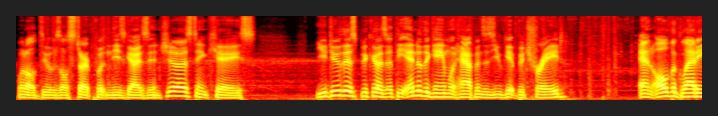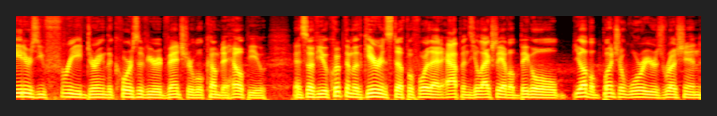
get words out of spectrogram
What I'll do is I'll start putting these guys in just in case. You do this because at the end of the game what happens is you get betrayed and all the gladiators you freed during the course of your adventure will come to help you. And so if you equip them with gear and stuff before that happens, you'll actually have a big old, you'll have a bunch of warriors rush in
